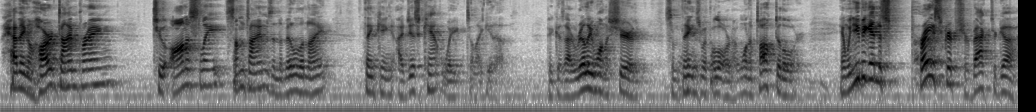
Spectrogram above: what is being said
having a hard time praying to honestly, sometimes in the middle of the night, thinking, I just can't wait till I get up because I really want to share some things with the Lord. I want to talk to the Lord. And when you begin to pray scripture back to God,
